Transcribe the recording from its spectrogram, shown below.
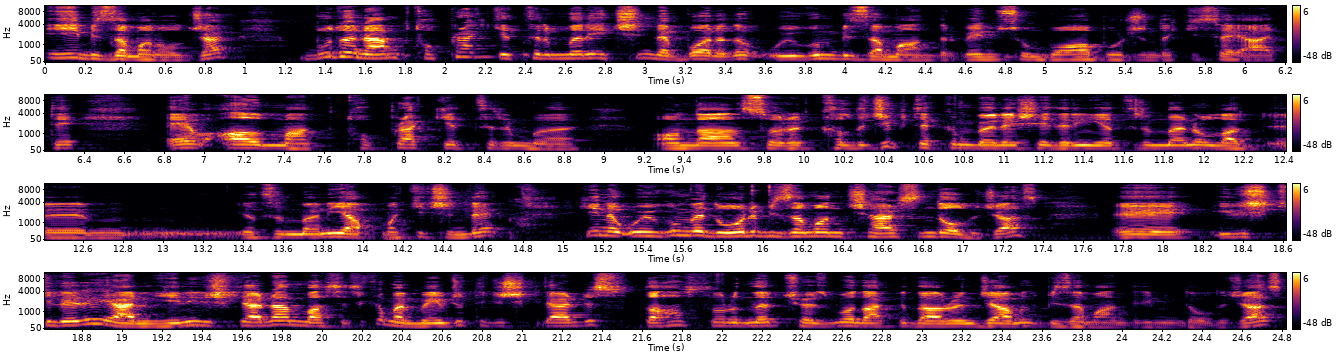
iyi bir zaman olacak. Bu dönem toprak yatırımları için de bu arada uygun bir zamandır. Venüs'ün Boğa burcundaki seyahati ev almak, toprak yatırımı, ondan sonra kalıcı bir takım böyle şeylerin yatırımlarını e, yatırımlarını yapmak için de yine uygun ve doğru bir zaman içerisinde olacağız. E, ilişkileri yani yeni ilişkilerden bahsettik ama mevcut ilişkilerde daha sorunları çözme odaklı davranacağımız bir zaman diliminde olacağız.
